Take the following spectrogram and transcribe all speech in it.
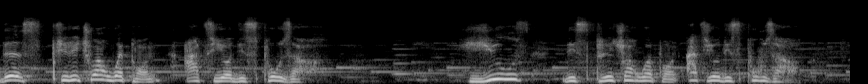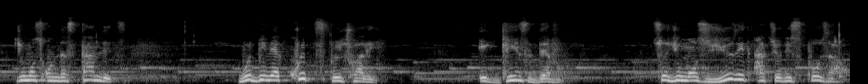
the spiritual weapon at your disposal. Use the spiritual weapon at your disposal. You must understand it. We've been equipped spiritually against the devil. So you must use it at your disposal.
